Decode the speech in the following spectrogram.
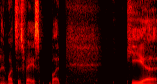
and what's his face, but he uh,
